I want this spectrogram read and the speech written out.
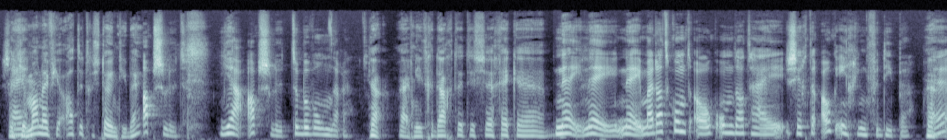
Zij- Want je man heeft je altijd gesteund hierbij? Absoluut. Ja, absoluut. Te bewonderen. Ja, hij heeft niet gedacht, het is eh, gek. eh, Nee, nee, nee. Maar dat komt ook omdat hij zich er ook in ging verdiepen. Ja. Hè?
